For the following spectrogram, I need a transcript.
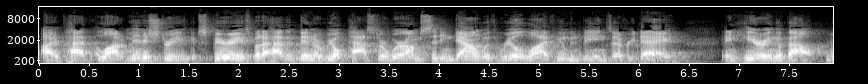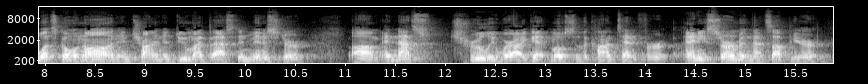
I've had a lot of ministry experience, but I haven't been a real pastor where I'm sitting down with real live human beings every day and hearing about what's going on and trying to do my best and minister. Um, and that's truly where I get most of the content for any sermon that's up here.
